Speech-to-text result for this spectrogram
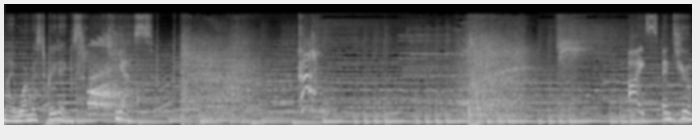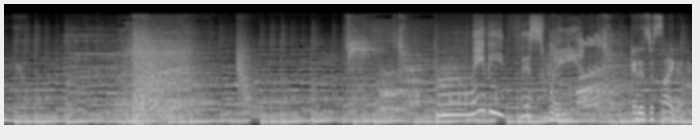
My warmest greetings. Yes. Ice entomb you. Way. It is decided.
